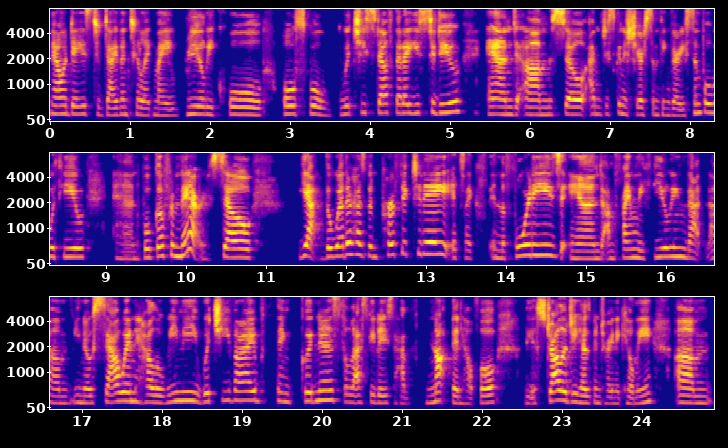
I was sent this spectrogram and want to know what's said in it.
nowadays to dive into like my really cool old school witchy stuff that I used to do. And um, so I'm just going to share something very simple with you and we'll go from there. So, yeah, the weather has been perfect today. It's like in the 40s, and I'm finally feeling that, um, you know, Samhain, Halloweeny, witchy vibe. Thank goodness the last few days have not been helpful. The astrology has been trying to kill me. Um,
